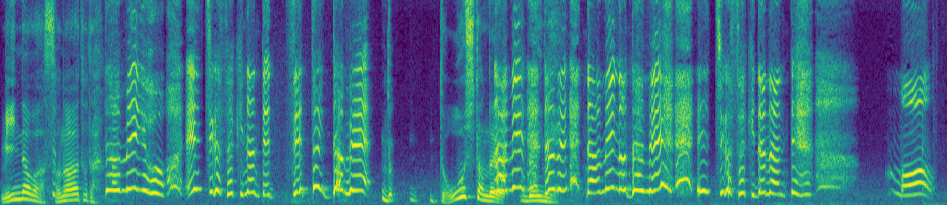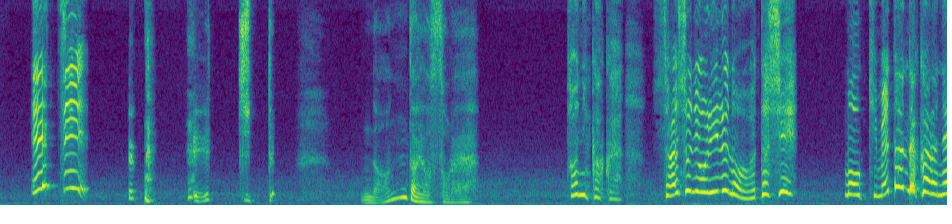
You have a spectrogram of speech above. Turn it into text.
みんなはその後だ。ダメよ。エッチが先なんて絶対ダメ。どどうしたんだよダメダメダメのダメ。エッチが先だなんてもうエッチ！エッチってなんだよそれ。とにかく最初に降りるのは私。もう決めたんだからね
